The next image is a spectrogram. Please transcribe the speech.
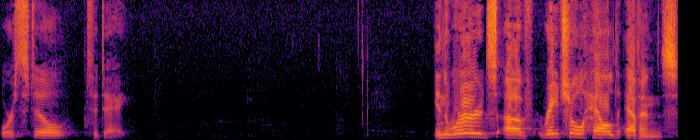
or still today. In the words of Rachel Held Evans,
